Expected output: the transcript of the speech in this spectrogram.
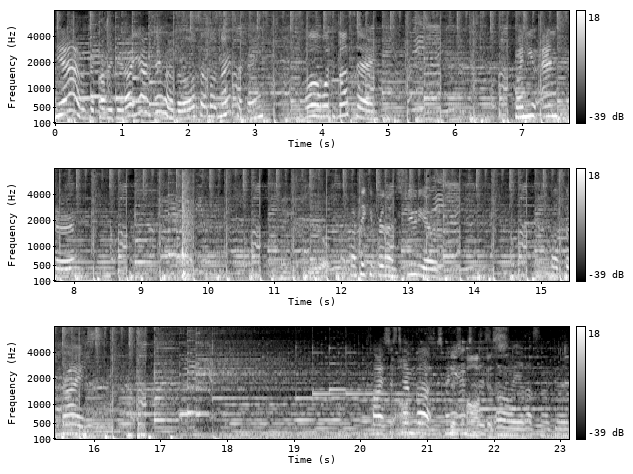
Yeah, we could probably do that. Yeah, I'd take one of those. That look nice, I think. Oh, what does that say? When you enter, I'm thinking for the studios. What's the price? Five, just ten bucks. When you enter office. this, oh yeah, that's not good.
